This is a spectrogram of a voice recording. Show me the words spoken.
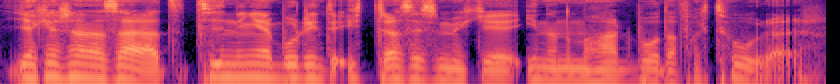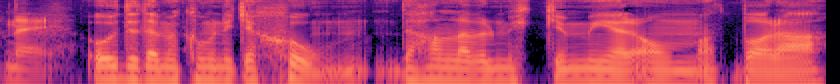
jag kan känna så att tidningar borde inte yttra sig så mycket innan de har hört båda faktorer. Nej. Och det där med kommunikation, det handlar väl mycket mer om att bara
